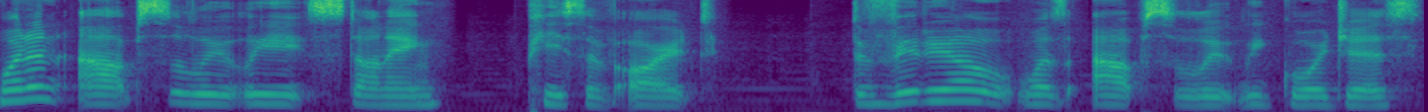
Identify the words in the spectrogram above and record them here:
What an absolutely stunning piece of art. The video was absolutely gorgeous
